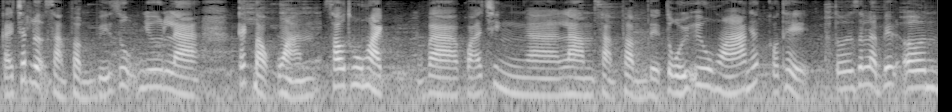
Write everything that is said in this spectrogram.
cái chất lượng sản phẩm ví dụ như là cách bảo quản sau thu hoạch và quá trình làm sản phẩm để tối ưu hóa nhất có thể. Tôi rất là biết ơn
